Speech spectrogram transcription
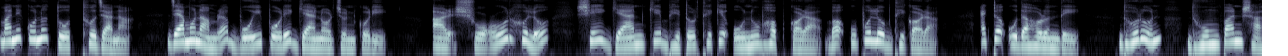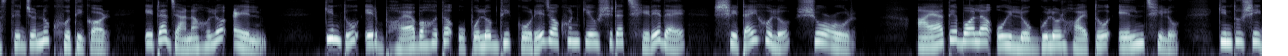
মানে কোনো তথ্য জানা। যেমন আমরা বই পড়ে জ্ঞান অর্জন করি, আর শোর হল সেই জ্ঞানকে ভেতর থেকে অনুভব করা বা উপলব্ধি করা। একটা উদাহরণ দেই, ধরুন ধূমপান স্বাস্থ্যের জন্য ক্ষতিকর, এটা জানা হলো এলম। কিন্তু এর ভয়াবহতা উপলব্ধি করে যখন কেউ সেটা ছেড়ে দেয়, সেটাই হলো শোর আয়াতে বলা ওই লোকগুলোর হয়তো এলম ছিল, কিন্তু সেই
